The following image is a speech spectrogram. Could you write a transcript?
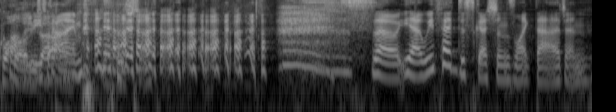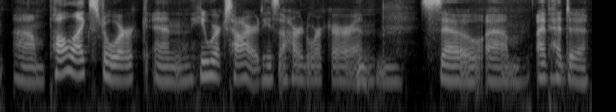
Quality quality, time. time. so yeah, we've had discussions like that, and um, Paul likes to work, and he works hard. He's a hard worker, and so um, I've had to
